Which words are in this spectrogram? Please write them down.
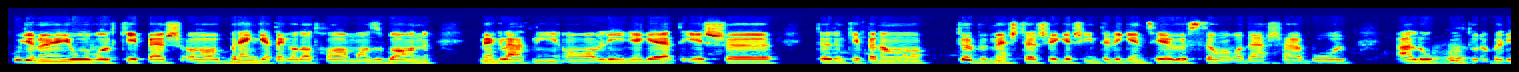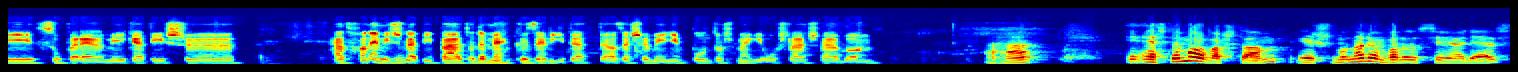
ugyanolyan jól volt képes a rengeteg adathalmazban meglátni a lényeget, és tulajdonképpen a több mesterséges intelligencia összeolvadásából álló kultúrabeli szuperelméket is hát ha nem is Mhm. lepipálta, de megközelítette az események pontos megjóslásában. Aha. Én ezt nem olvastam, és nagyon valószínű, hogy ez.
